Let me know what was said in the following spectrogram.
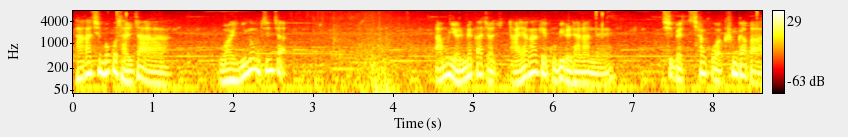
다 같이 먹고 살자. 와 이놈 진짜 나무 열매까지 아주 다양하게 구비를 해놨네. 집에 창고가 큰가 봐.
